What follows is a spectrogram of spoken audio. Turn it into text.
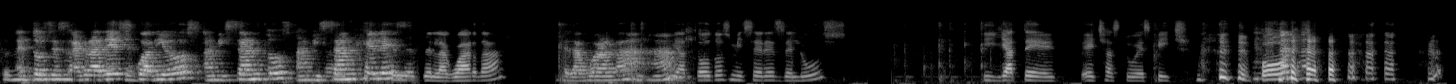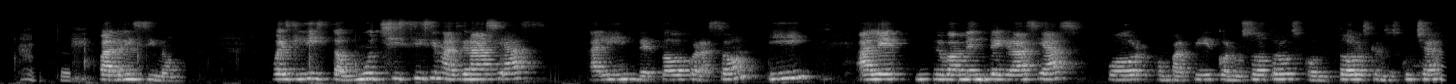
Pues Entonces agradezco a Dios, a mis santos, a mis ángeles, de la guarda, de la guarda, ajá. y a todos mis seres de luz. Y ya te echas tu speech. Padrísimo. Pues listo, muchísimas gracias, Aline, de todo corazón. Y Ale, nuevamente gracias por compartir con nosotros, con todos los que nos escuchan,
